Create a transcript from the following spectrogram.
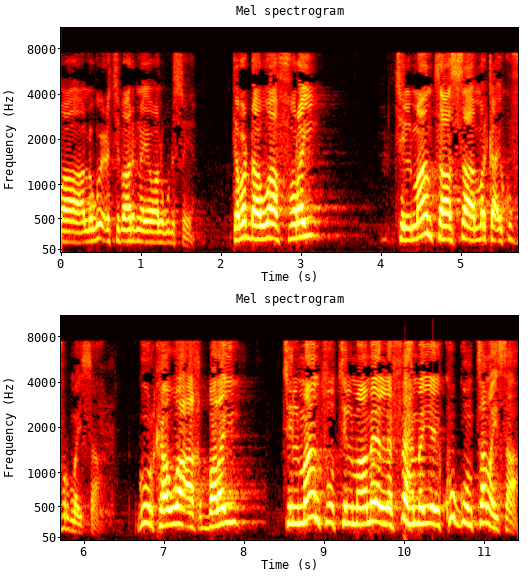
waa lagu ictibaarinaya waa lagu dhisaya gabadhaa waa furay tilmaantaasaa marka ay ku furmaysaa. Guurkaa waa aqbalay tilmaantuu tilmaamee la fahmayay ku guntamaysaa.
